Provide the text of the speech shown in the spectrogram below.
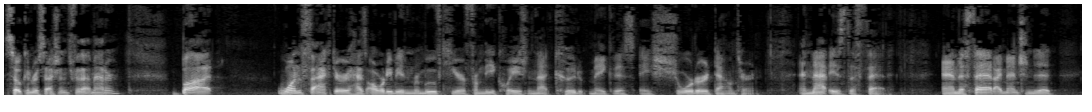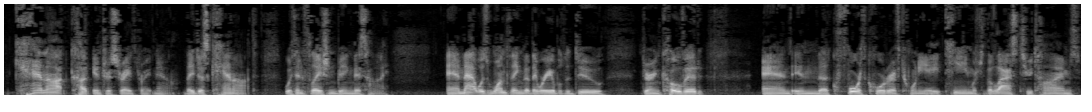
So can recessions for that matter. But one factor has already been removed here from the equation that could make this a shorter downturn. And that is the Fed. And the Fed, I mentioned it, cannot cut interest rates right now. They just cannot with inflation being this high. And that was one thing that they were able to do during COVID and in the fourth quarter of 2018, which are the last two times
